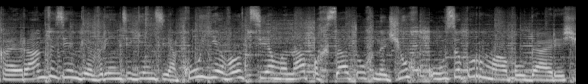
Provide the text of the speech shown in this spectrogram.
Кайран зембе врендегензе. Куе выл темына пахса тухны чух уза курма пулдарищ.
